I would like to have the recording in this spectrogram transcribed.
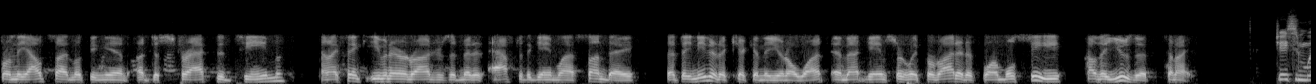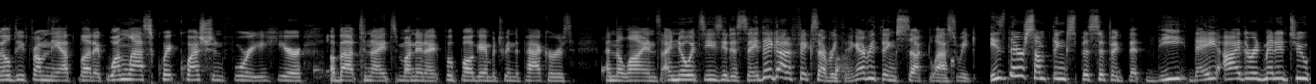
from the outside looking in, a distracted team. And I think even Aaron Rodgers admitted after the game last Sunday that they needed a kick in the you know what, and that game certainly provided it for them. We'll see how they use it tonight. Jason Wilde from The Athletic. One last quick question for you here about tonight's Monday night football game between the Packers and the Lions. I know it's easy to say they got to fix everything. Everything sucked last week. Is there something specific that the they either admitted to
